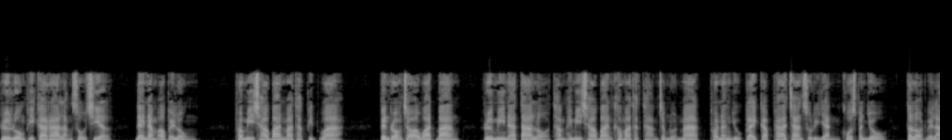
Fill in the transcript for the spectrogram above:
หรือหลวงพี่การ่าหลังโซเชียล ได้นำเอาไปลง เพราะมีชาวบ้านมาทักผิดว่า เป็นรองเจ้าอาวาสบ้าง หรือมีหน้าตาหล่อทำให้มีชาวบ้านเข้ามาทักถามจำนวนมาก เพราะนั่งอยู่ใกล้กับพระอาจารย์สุริยันโคสปัญโย ตลอดเวลา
